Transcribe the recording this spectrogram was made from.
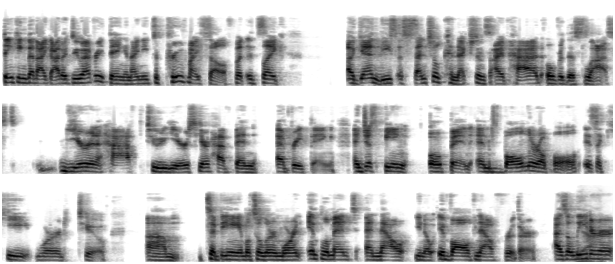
thinking that I got to do everything and I need to prove myself. But it's like again these essential connections I've had over this last year and a half, two years here have been everything, and just being open and vulnerable is a key word too. Um, to being able to learn more and implement and now, you know, evolve now further as a leader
